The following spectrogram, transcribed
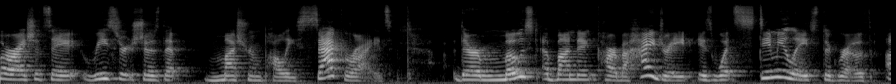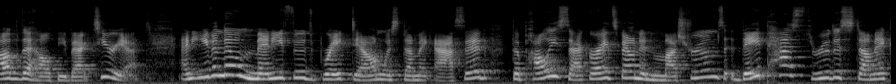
or I should say, research shows that mushroom polysaccharides. Their most abundant carbohydrate is what stimulates the growth of the healthy bacteria. And even though many foods break down with stomach acid, the polysaccharides found in mushrooms, they pass through the stomach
